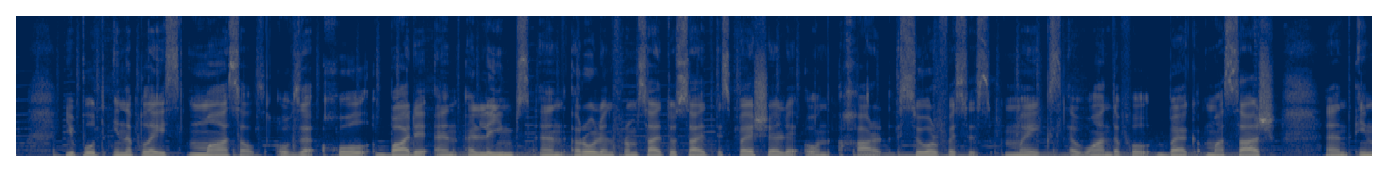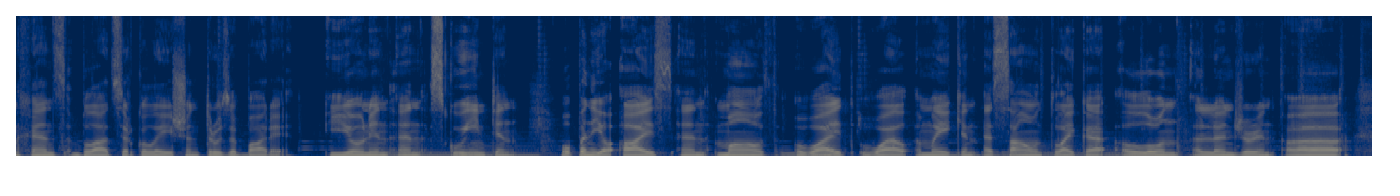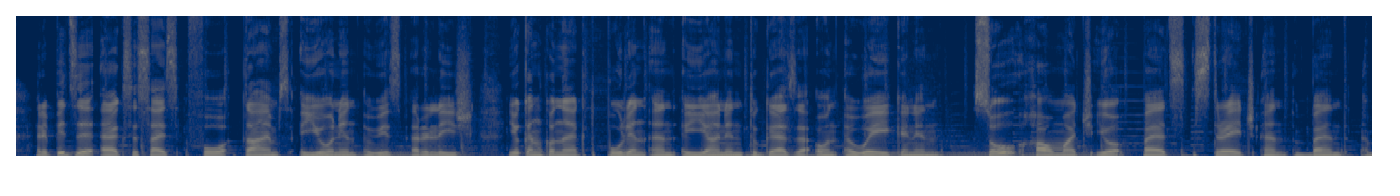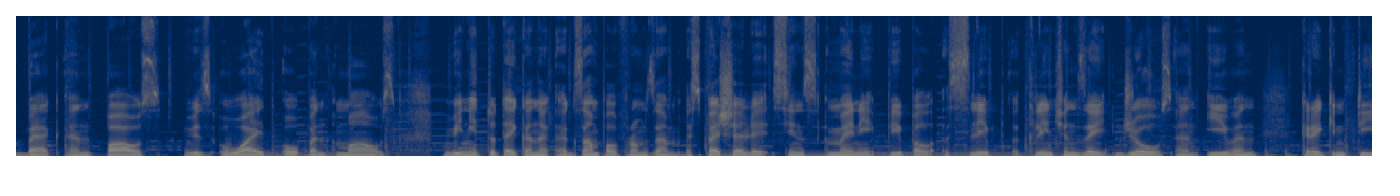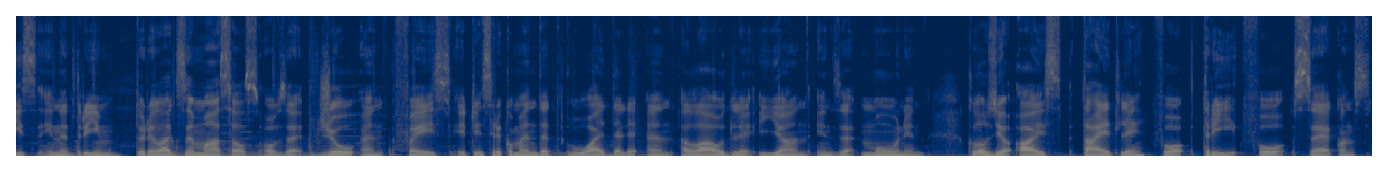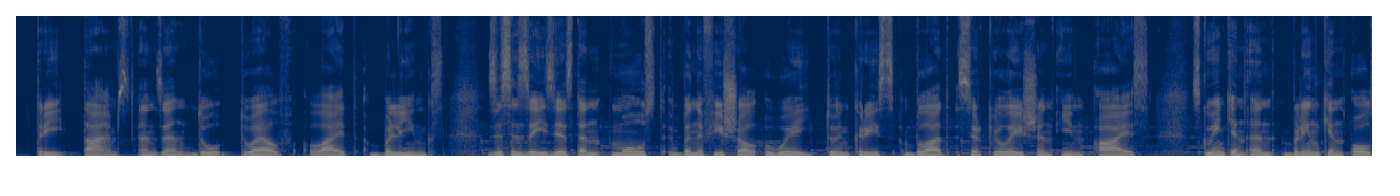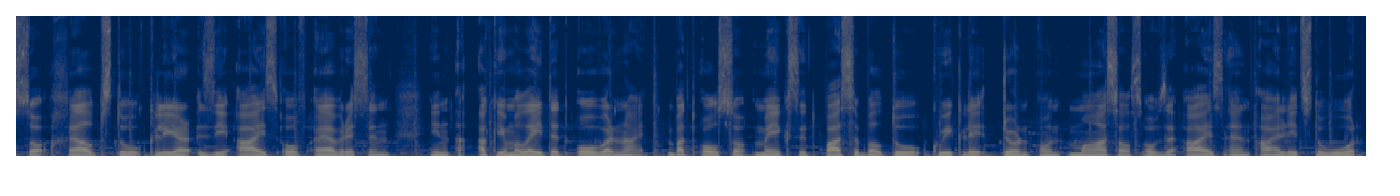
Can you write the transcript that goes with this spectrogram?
you put in a place muscles of the whole body and limbs and rolling from side to side especially on hard surfaces makes a wonderful back massage and enhance blood circulation through the body. Yawning and squinting. Open your eyes and mouth wide while making a sound like a long lingering uh Repeat the exercise 4 times, yawning with release. You can connect pulling and yawning together on awakening. So how much your pets stretch and bend back and pause with wide open mouths. We need to take an example from them, especially since many people sleep clenching their jaws and even cracking teeth in a dream. To relax the muscles of the jaw and face, it is recommended widely and loudly yawn in the morning. Close your eyes tightly for 3-4 seconds 3 times and then do 12 light blinks. This is the easiest and most beneficial way to increase blood circulation in eyes. Squinting and blinking also helps to clear the eyes of everything in accumulated overnight, but also makes it possible to quickly turn on muscles of the eyes and eyelids to work.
